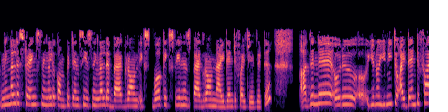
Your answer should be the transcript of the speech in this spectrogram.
നിങ്ങളുടെ സ്ട്രെങ്സ് നിങ്ങളുടെ കോമ്പിറ്റൻസീസ് നിങ്ങളുടെ background work experience background identify ചെയ്തിട്ട് അതിന്റെ ഒരു you know you need to identify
